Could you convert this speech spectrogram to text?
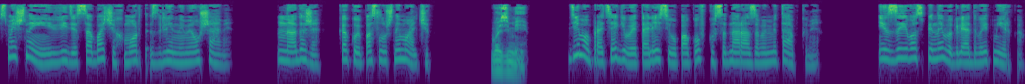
смешные в виде собачьих морд с длинными ушами. Надо же, какой послушный мальчик. Возьми. Дима протягивает Олесе упаковку с одноразовыми тапками. Из-за его спины выглядывает Мирка.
